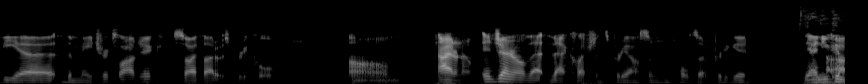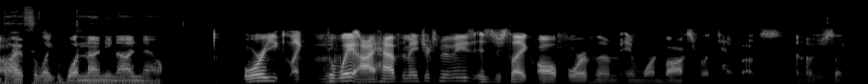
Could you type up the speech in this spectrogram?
via the matrix logic. So I thought it was pretty cool. Um I don't know. In general that that collection's pretty awesome and holds up pretty good. Yeah, and you can Uh, buy it for like one ninety nine now. Or you, like the way I have the Matrix movies is just like all four of them in one box for like ten bucks, and I was just like,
